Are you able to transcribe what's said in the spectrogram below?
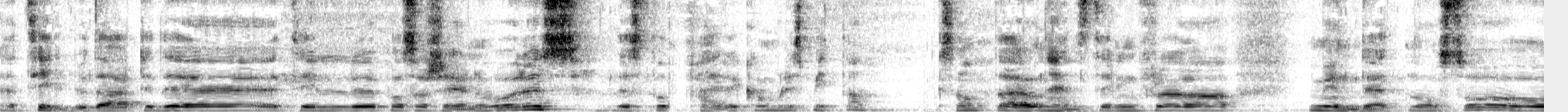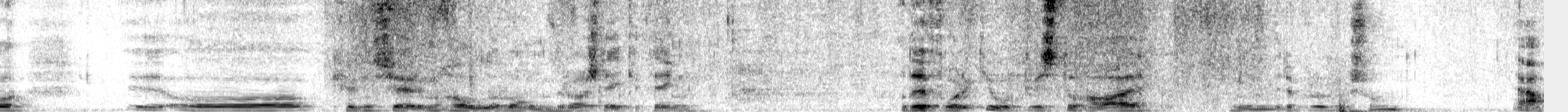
eh, tilbud det er til, det, til passasjerene våre, desto færre kan bli smitta. Det er jo en henstilling fra myndighetene også å kun kjøre med halve vogner og slike ting. Og det får du ikke gjort hvis du har mindre produksjon. Ja.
